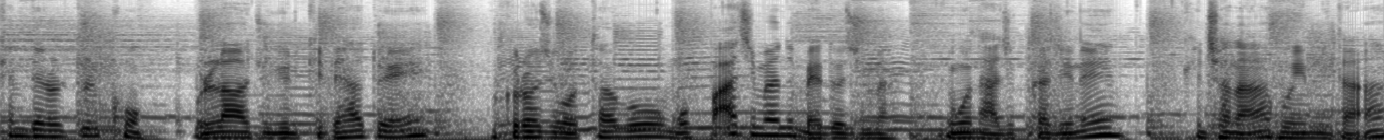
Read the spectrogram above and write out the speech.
캔들을 뚫고 올라와 주기를 기대하되 뭐 그러지 못하고 뭐 빠지면은 매도지만 이건 아직까지는 괜찮아 보입니다.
